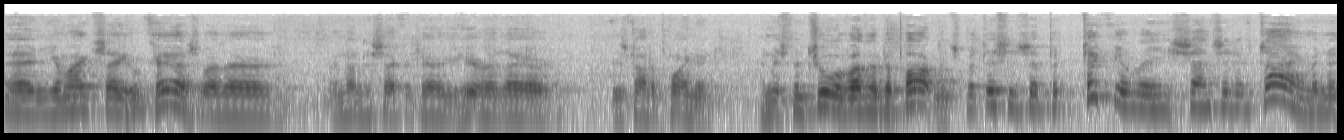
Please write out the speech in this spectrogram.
And you might say, who cares whether an undersecretary here or there is not appointed? And it's been true of other departments, but this is a particularly sensitive time in the,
